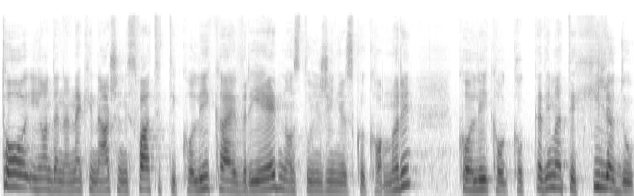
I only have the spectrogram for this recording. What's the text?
to i onda na neki način shvatiti kolika je vrijednost u inženjerskoj komori, koliko, kad imate hiljadu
